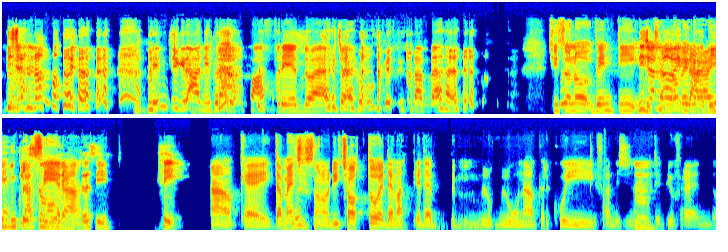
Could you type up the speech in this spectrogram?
19. 20 gradi però non fa freddo, eh. cioè comunque si sta bene. Ci sono 20, 19 gradi in la questo sera. momento, sì. Sì, Ah, ok. Da me ci sono 18 ed è, ed è mm, lu- luna, per cui fa decisamente più freddo.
